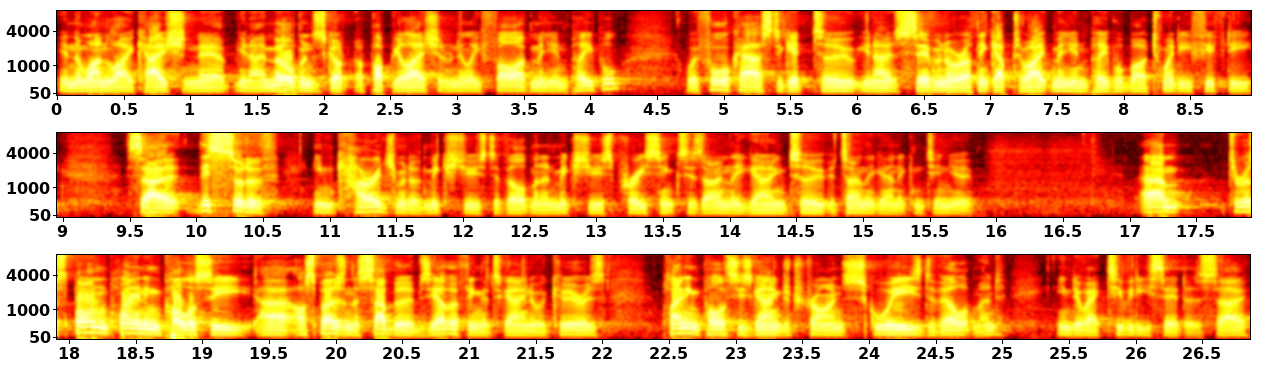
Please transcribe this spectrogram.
in the one location. Now, you know, Melbourne's got a population of nearly 5 million people. We're forecast to get to, you know, seven or I think up to eight million people by 2050. So this sort of encouragement of mixed-use development and mixed-use precincts is only going to, it's only going to continue. Um, to respond planning policy, uh, I suppose in the suburbs, the other thing that's going to occur is planning policy is going to try and squeeze development into activity centres. So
